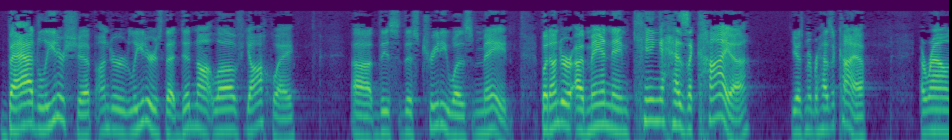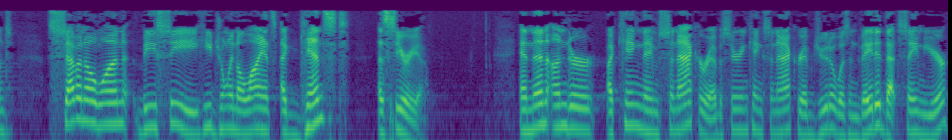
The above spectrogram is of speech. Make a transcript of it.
bad leadership, under leaders that did not love Yahweh, uh, this this treaty was made. But under a man named King Hezekiah, you guys remember Hezekiah? Around 701 BC, he joined alliance against Assyria. And then under a king named Sennacherib, Assyrian king Sennacherib, Judah was invaded that same year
